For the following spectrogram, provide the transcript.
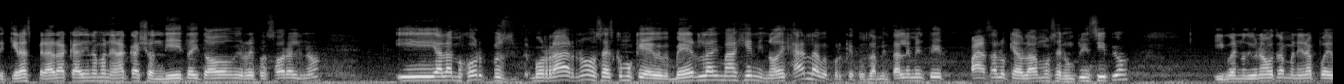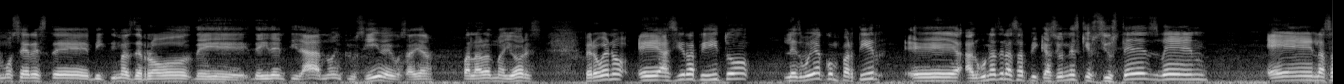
te quiera esperar acá de una manera cachondita y todo, mi rey, pues órale, ¿no? Y a lo mejor, pues, borrar, ¿no? O sea, es como que ver la imagen y no dejarla, güey, porque pues lamentablemente pasa lo que hablábamos en un principio, y bueno, de una u otra manera podemos ser este, víctimas de robo de, identidad, ¿no? Inclusive, o sea, ya palabras mayores. Pero bueno, eh, así rapidito, les voy a compartir eh, algunas de las aplicaciones que si ustedes ven en, las,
